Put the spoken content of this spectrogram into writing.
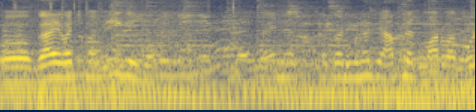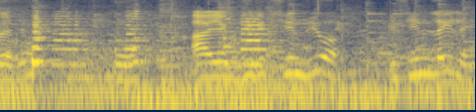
તો ગાય વચમાં બેસી ગઈ છે. ગાયને પકડ્યું નથી, આપણે જ મારવા દોડે છે. તો આ એક ડિરેક્ટ સીન રહ્યો, એ સીન લઈ લઈ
